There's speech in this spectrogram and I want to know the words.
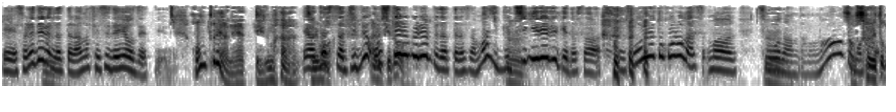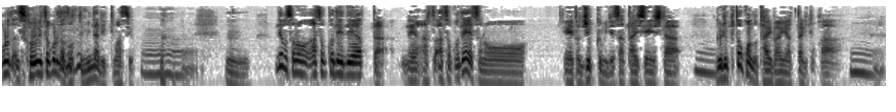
えー、それ出るんだったらあのフェス出ようぜっていうね。本当だよねっていう、まあ、いや、私さ、自分推してるグループだったらさ、マジブチ切れるけどさ、でもそういうところがさ、まあ、そうなんだろうなとそう、思って。そういうところだ、そういうところだぞってみんなで言ってますよ。うん。うん。でもその、あそこで出会った、ね、あそ、あそこで、その、えっ、と、10組でさ、対戦したうん。グループと今度対バンやったりとか、うん。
